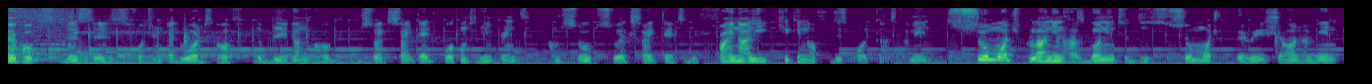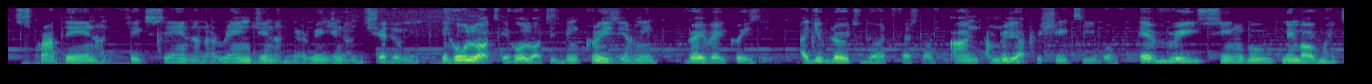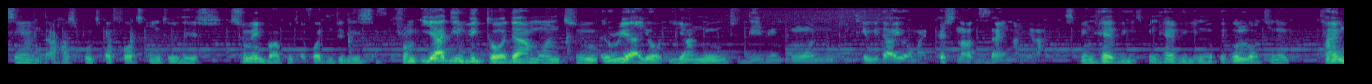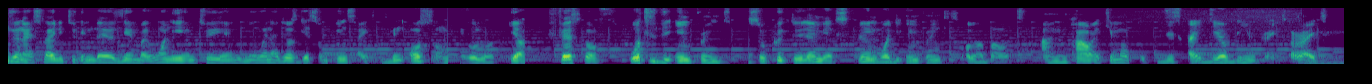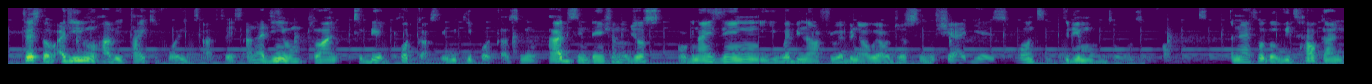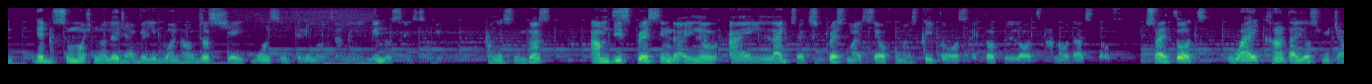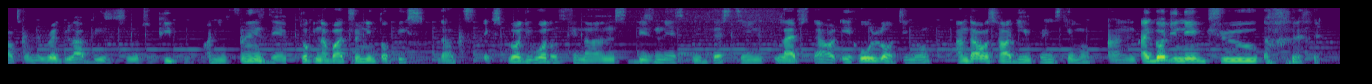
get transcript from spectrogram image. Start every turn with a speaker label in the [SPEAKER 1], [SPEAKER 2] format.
[SPEAKER 1] Hey folks, this is Fortune Edwards of the Billion Hub. I'm so excited. Welcome to the imprint. I'm so so excited to be finally kicking off this podcast. I mean, so much planning has gone into this, so much preparation. I mean, scrapping and fixing and arranging and rearranging and scheduling. A whole lot, a whole lot. It's been crazy. I mean, very, very crazy. I give glory to God first off, and I'm really appreciative of every single member of my team that has put effort into this. So many people put effort into this. From Iadi Victor Diamond to Uriayo Ianu to David Nwonu to Temidayo, my personal designer. Yeah, it's been heavy. It's been heavy. You know, a whole lot. You know, times when I slide into the Temidayo's DM by 1 a.m., 2 a.m. You know, when I just get some insight, it's been awesome. A whole lot. Yeah. First off, what is the imprint? So quickly, let me explain what the imprint is all about and how I came up with this idea of the imprint. All right. First off, I didn't even have a title for it at first, and I didn't even plan to be a podcast, a weekly podcast. You know, I had this intention of just organizing a webinar, free webinar, where I'll just you know share ideas once in three months or once in four. And I thought of it, how can there be so much knowledge available, and I'll just share it once in three months? I mean, it made no sense to me, honestly, because I'm this person that you know I like to express myself on my status. I talk a lot and all that stuff. So I thought, why can't I just reach out on a regular basis, you know, to people and influence them, talking about trending topics that explore the world of finance, business, investing, lifestyle, a whole lot, you know. And that was how the imprint came up. And I got the name through.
